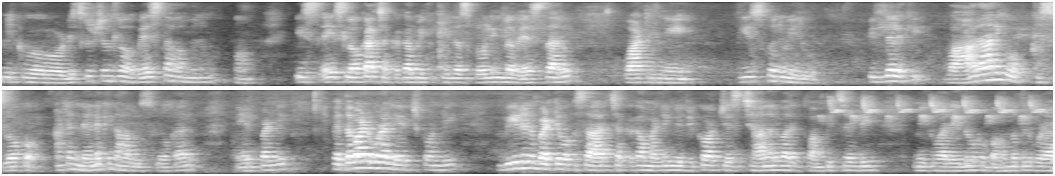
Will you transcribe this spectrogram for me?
మీకు డిస్క్రిప్షన్స్లో వేస్తావా మనం? ఈ ఈ శ్లోకాలు చక్కగా మీకు కింద స్క్రోలింగ్లో వేస్తారు. వాటిని తీసుకొని మీరు పిల్లలకి వారానికి ఒక్క శ్లోకం అంటే నెలకి నాలుగు శ్లోకాలు నేర్పండి. పెద్దవాళ్ళు కూడా నేర్చుకోండి. వీళ్ళని బట్టి ఒకసారి చక్కగా మళ్ళీ మీరు రికార్డ్ చేసి ఛానల్ వారికి పంపించండి. మీకు వారు ఏదో ఒక బహుమతులు కూడా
